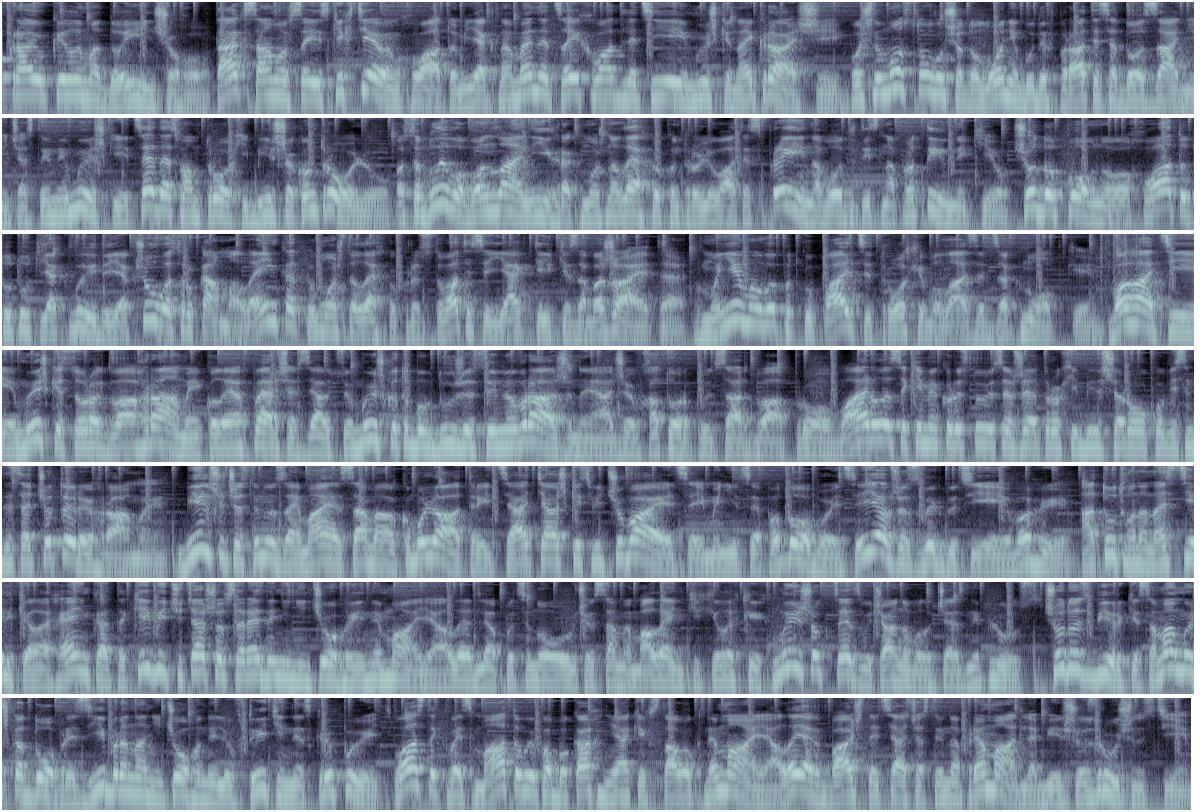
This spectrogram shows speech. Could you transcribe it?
краю килима до іншого. Так само все і з кігтєвим хватом. Як на мене, цей хват для цієї мишки найкращий. Почнемо з того, що долоні буде впиратися до задньої частини мишки, і це дасть вам трохи більше контролю. Особливо в онлайн іграх можна легко контролювати спрей і наводитись на противників. Щодо повного хвату, то тут як вийде. Якщо у вас рука маленька, то можете легко користуватися як тільки забажаєте. В моєму випадку пальці трохи вилазять за кнопки. Вага цієї мишки 42 грами, і коли я вперше взяв цю мишку, то був дуже сильно вражений, адже в Hator Pulsar 2 Pro Wireless, яким я користуюся вже трохи більше року, 84 грами. Більшу частину займає саме акумулятор, і ця тяжкість відчувається, і мені це подобається. і Я вже звик до цієї ваги. А тут вона настільки легенька, таке відчуття, що всередині нічого і немає, але для поціновувачів саме маленьких і легких мишок це звичайно величезний плюс. Щодо збірки, сама мишка добре зібрана, нічого не люфтить і не скрипить. Пластик весь матовий, по боках ніяких вставок немає, але як бачите, ця частина пряма для більшої зручності.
